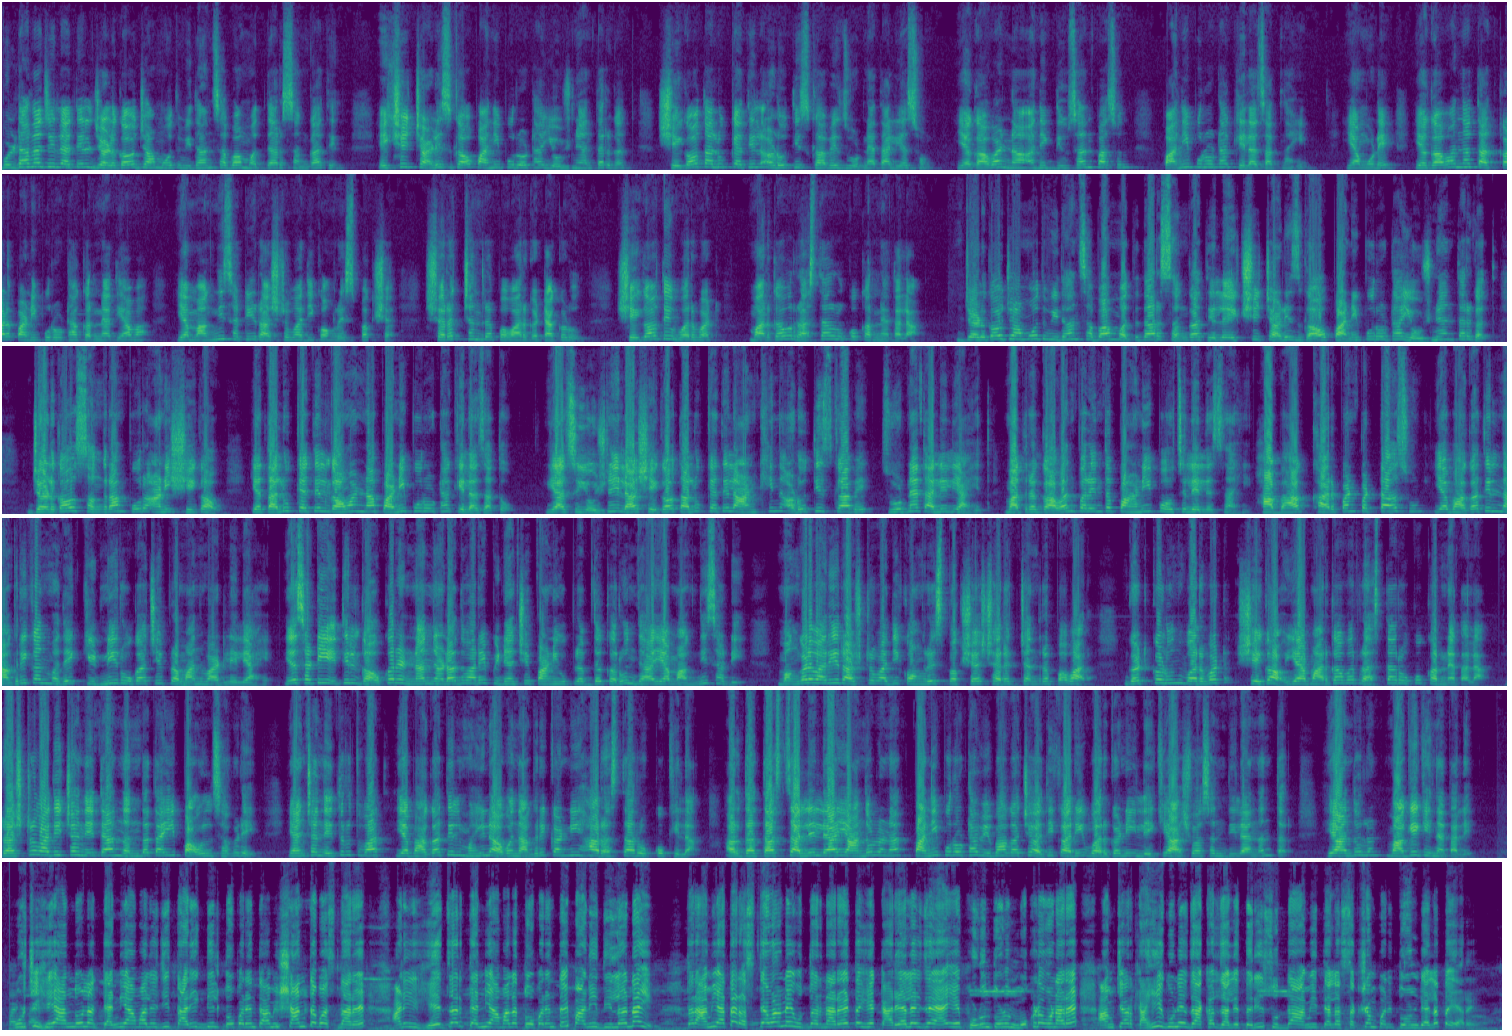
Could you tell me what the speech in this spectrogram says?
बुलढाणा जिल्ह्यातील जळगाव जामोद विधानसभा मतदारसंघातील एकशे चाळीस गाव पाणी पुरवठा योजनेअंतर्गत शेगाव तालुक्यातील अडोतीस गावे जोडण्यात आली असून या गावांना अनेक दिवसांपासून पाणी पुरवठा केला जात नाही. यामुळे या गावांना तात्काळ पाणी पुरवठा करण्यात यावा या मागणीसाठी राष्ट्रवादी काँग्रेस पक्ष शरदचंद्र पवार गटाकडून शेगाव ते वरवट मार्गावर रास्ता रोको करण्यात आला. जळगाव जामोद विधानसभा मतदारसंघातील एकशे चाळीस गाव पाणीपुरवठा योजनेअंतर्गत जळगाव संग्रामपूर आणि शेगाव या तालुक्यातील गावांना पाणी पुरवठा केला जातो. याच योजनेला शेगाव तालुक्यातील आणखीन अडोतीस गावे जोडण्यात आलेली आहेत. मात्र गावांपर्यंत पाणी पोहोचलेलेच नाही. हा भाग खारपान पट्टा असून या भागातील नागरिकांमध्ये किडनी रोगाचे प्रमाण वाढलेले आहे. यासाठी येथील गावकऱ्यांना नळाद्वारे पिण्याचे पाणी उपलब्ध करून द्या या मागणीसाठी मंगळवारी राष्ट्रवादी काँग्रेस पक्ष शरदचंद्र पवार गटकडून वरवट शेगाव या मार्गावर रास्ता रोको करण्यात आला. राष्ट्रवादीच्या नेत्या नंदताई पाऊल झगडे यांच्या नेतृत्वात या भागातील महिला व नागरिकांनी हा रस्ता रोको केला. अर्धा तास चाललेल्या या आंदोलनात पाणी पुरवठा विभागाचे अधिकारी वर्गणी लेखी आश्वासन दिल्यानंतर हे आंदोलन मागे घेण्यात आले. पुढची हे आंदोलन त्यांनी आम्हाला जी तारीख दिली तोपर्यंत आम्ही शांत बसणार आहे. आणि हे जर त्यांनी आम्हाला तोपर्यंतही पाणी दिलं नाही तर आम्ही आता रस्त्यावर नाही उतरणार आहे. तर हे कार्यालय जे आहे हे फोडून तोडून मोकळं होणार आहे. आमच्यावर काही गुन्हे दाखल झाले तरी सुद्धा आम्ही त्याला सक्षमपणे तोंड द्यायला तयार आहे.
